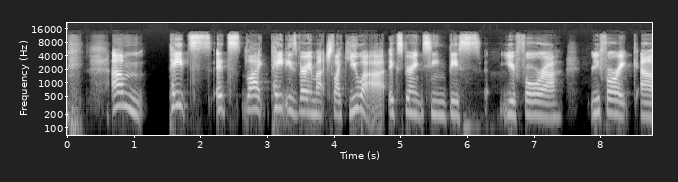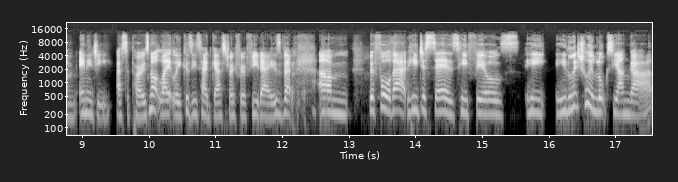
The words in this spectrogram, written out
um Pete's it's like Pete is very much like you are experiencing this euphoria euphoric um, energy, I suppose. Not lately because he's had gastro for a few days, but um, before that, he just says he feels he he literally looks younger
